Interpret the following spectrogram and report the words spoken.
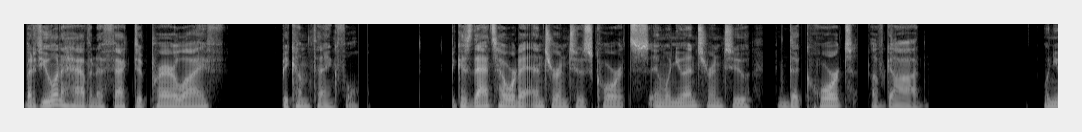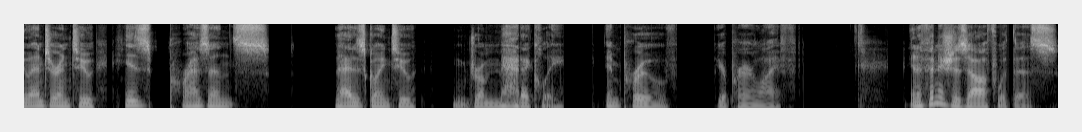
But if you want to have an effective prayer life, become thankful because that's how we're to enter into his courts. And when you enter into the court of God, when you enter into his presence, that is going to dramatically improve your prayer life. And it finishes off with this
